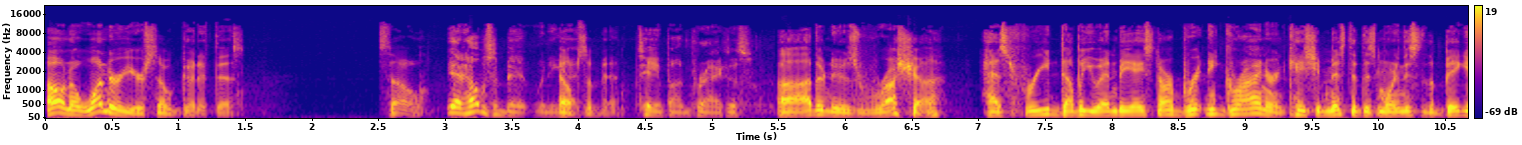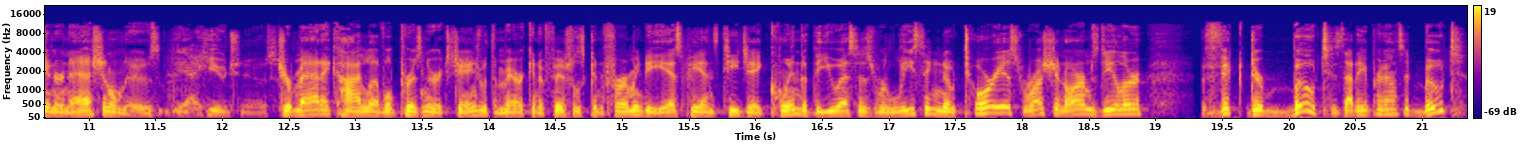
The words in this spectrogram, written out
Oh, no wonder you're so good at this. So yeah, it helps a bit when you helps a bit. tape on practice. Uh, other news: Russia has freed WNBA star Brittany Griner. In case you missed it this morning, this is the big international news. Yeah, huge news. Dramatic high-level prisoner exchange with American officials confirming to ESPN's TJ Quinn that the U.S. is releasing notorious Russian arms dealer Victor Boot. Is that how you pronounce it? Boot?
